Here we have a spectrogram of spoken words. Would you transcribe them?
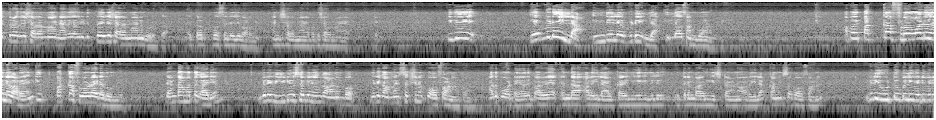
എത്ര ഒരു ശതമാനം അത് അവരെടുത്തതിന്റെ ശതമാനം കൊടുക്കുക. എത്ര പെർസെന്റേജ് പറഞ്ഞു? അഞ്ച് ശതമാനം പത്ത് ശതമാനം. ഇത് എവിടെയില്ല ഇന്ത്യയിൽ എവിടെയില്ല ഇല്ലാത്ത സംഭവമാണ്. അപ്പോൾ ഈ പക്ക ഫ്രോഡ് തന്നെ പറയാം. എനിക്ക് പക്ക ഫ്രോഡായിട്ടാണ് തോന്നിയത്. രണ്ടാമത്തെ കാര്യം ഇവരെ വീഡിയോസൊക്കെ ഞാൻ കാണുമ്പോൾ ഇതിന്റെ കമന്റ് സെക്ഷനൊക്കെ ഓഫാണ് കേട്ടോ. അത് പോട്ടെ അതിപ്പോൾ അവരെ എന്താ അറിയില്ല ആൾക്കാർ ഈ രീതിയിൽ ഉത്തരം പറഞ്ഞു വെച്ചിട്ടാണോ അറിയില്ല. കമൻസ് ഒക്കെ ഓഫാണ് ഇവർ യൂട്യൂബിൽ ഇവർ ഇവർ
